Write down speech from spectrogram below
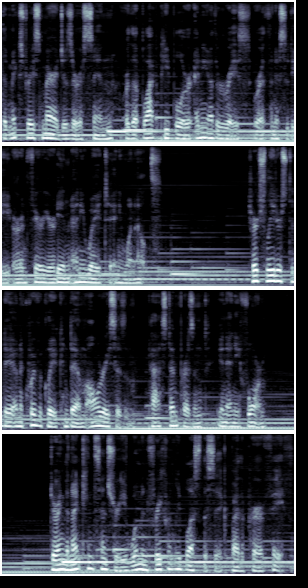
that mixed race marriages are a sin, or that black people or any other race or ethnicity are inferior in any way to anyone else. Church leaders today unequivocally condemn all racism, past and present, in any form. During the 19th century, women frequently blessed the sick by the prayer of faith,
